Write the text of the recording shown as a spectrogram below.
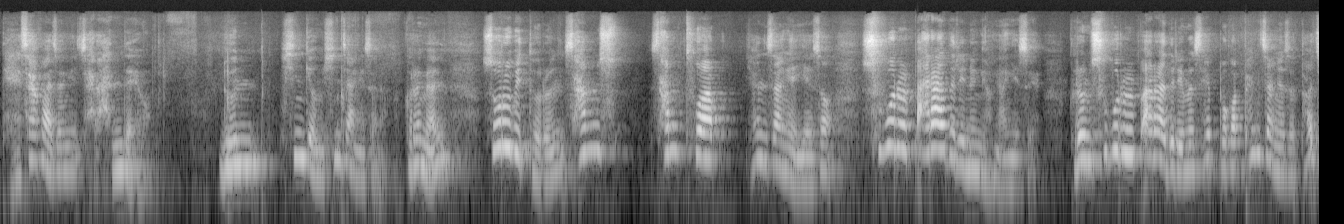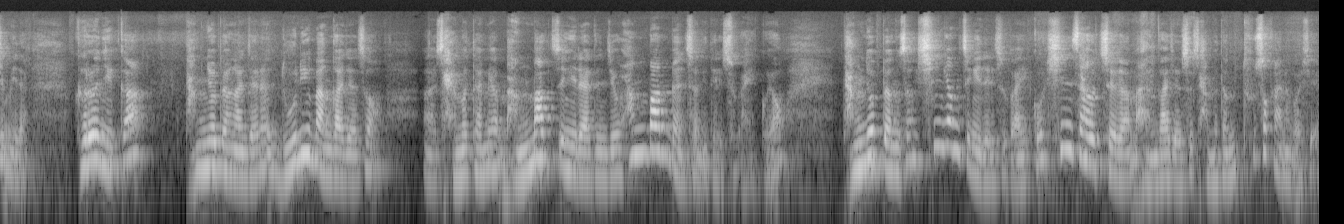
대사 과정이 잘 안 돼요. 눈, 신경, 신장에서는. 그러면 소르비톨은 삼, 삼투압 현상에 의해서 수분을 빨아들이는 경향이 있어요. 그럼 수분을 빨아들이면 세포가 팽창해서 터집니다. 그러니까 당뇨병 환자는 눈이 망가져서 어, 잘못하면 망막증이라든지 황반변성이 될 수가 있고요. 당뇨병성 신경증이 될 수가 있고 신사후체가 망가져서 잘못하면 투석하는 것이에요.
